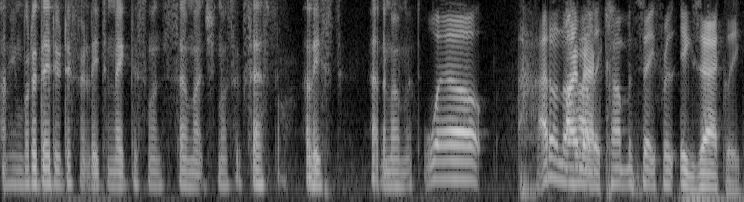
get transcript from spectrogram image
I mean, what did they do differently to make this one so much more successful? At least at the moment. Well, I don't know how IMAX. they compensate for exactly.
